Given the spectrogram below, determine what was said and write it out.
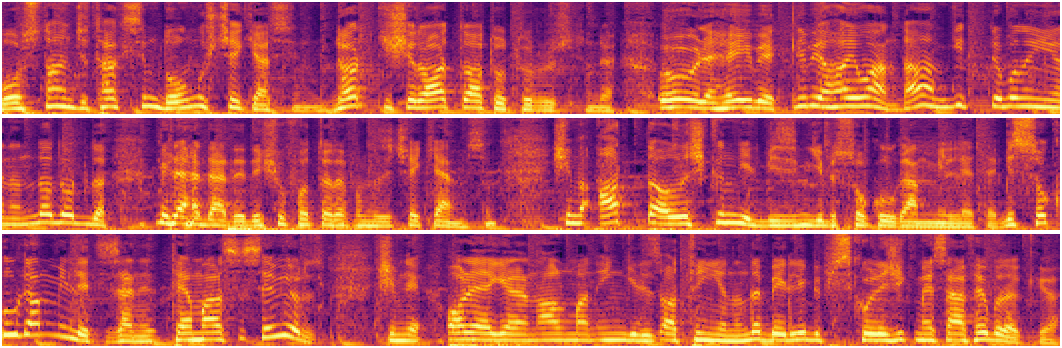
Bostancı Taksim dolmuş çekersin. Dört kişi rahat rahat oturur üstünde. Öyle heybetli bir hayvan. Tamam gitti bunun yanında durdu. Birader dedi şu fotoğrafımızı çeker misin? Şimdi at da alışkın değil bizim gibi sokulgan millete. Biz sokulgan milletiz hani teması seviyoruz. Şimdi oraya gelen Alman, İngiliz atın yanında belli bir psikolojik mesafe bırakıyor.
